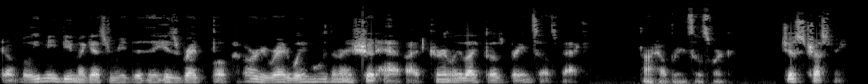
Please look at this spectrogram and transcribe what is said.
Don't believe me? Be my guest and read the, his red book. I've already read way more than I should have. I'd currently like those brain cells back. Not how brain cells work. Just trust me.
